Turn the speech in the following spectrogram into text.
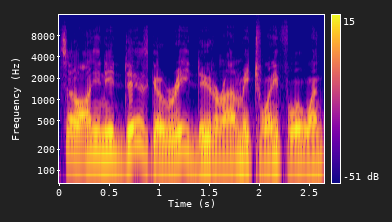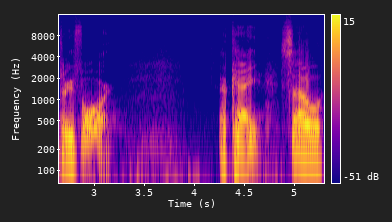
So all you need to do is go read Deuteronomy 24, 1 through 4. Okay, so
